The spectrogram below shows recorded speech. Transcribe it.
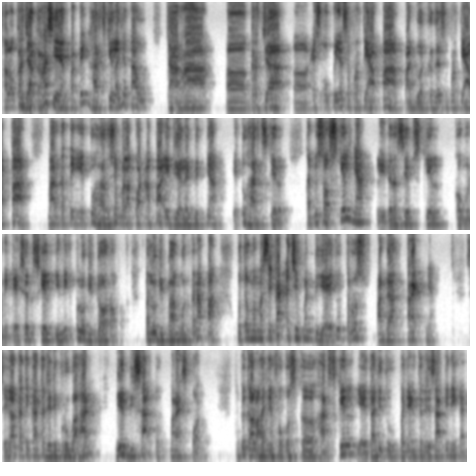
kalau kerja keras ya yang penting hard skill aja tahu cara uh, kerja uh, SOP-nya seperti apa, panduan kerja seperti apa, marketing itu harusnya melakukan apa ideal habitnya, itu hard skill. Tapi soft skill-nya, leadership skill, communication skill, ini perlu didorong, perlu dibangun. Kenapa? Untuk memastikan achievement dia itu terus pada track-nya. Sehingga ketika terjadi perubahan, dia bisa tuh merespon. Tapi kalau hanya fokus ke hard skill, ya tadi tuh banyak yang terjadi saat ini kan.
